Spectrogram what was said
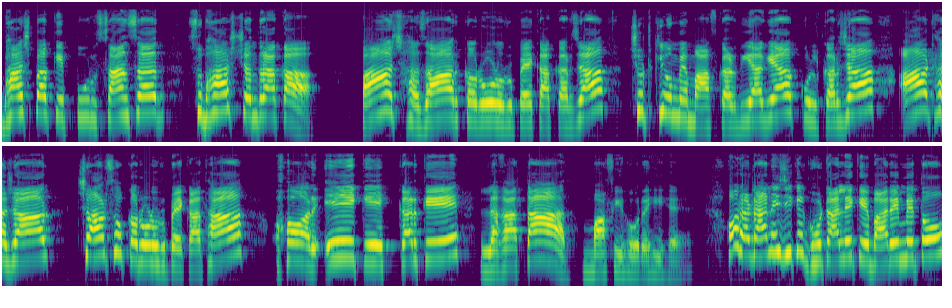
भाजपा के पूर्व सांसद सुभाष चंद्रा का पाँच हज़ार करोड़ रुपए का कर्जा चुटकियों में माफ़ कर दिया गया। कुल कर्जा आठ हज़ार चार सौ करोड़ रुपए का था और एक एक करके लगातार माफ़ी हो रही है। और अडानी जी के घोटाले के बारे में तो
